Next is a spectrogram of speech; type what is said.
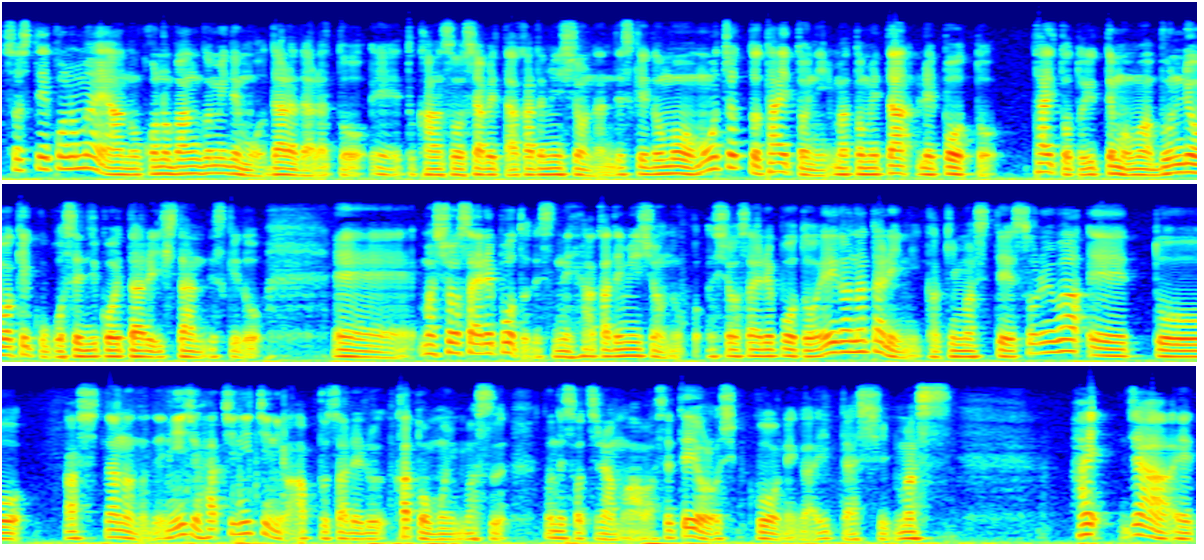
そして、この前、あの、この番組でもダラダラと、えっ、ー、と、感想を喋ったアカデミー賞なんですけども、もうちょっとタイトにまとめたレポート、タイトと言っても、まあ、分量は結構5000字超えたりしたんですけど、えー、まあ、詳細レポートですね。アカデミー賞の詳細レポートを映画ナタリーに書きまして、それは、えっ、と、明日なので28日にはアップされるかと思います。のでそちらも合わせてよろしくお願いいたします。はい。じゃあ、えっ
